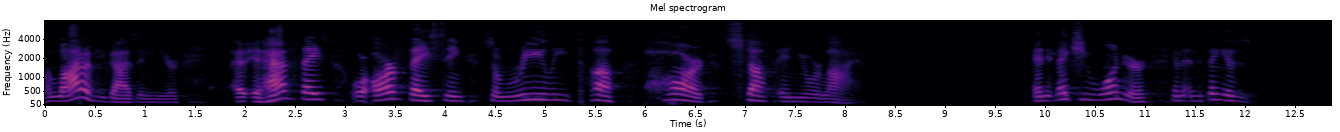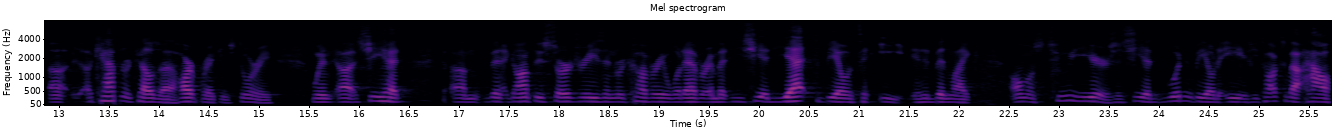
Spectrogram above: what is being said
a lot of you guys in here, uh, have faced or are facing some really tough, hard stuff in your lives. And it makes you wonder. And, and the thing is, uh, Katherine tells a heartbreaking story when uh, she had um, been, gone through surgeries and recovery and whatever, and, but she had yet to be able to eat. It had been like almost two years and she had, wouldn't be able to eat. And She talks about how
